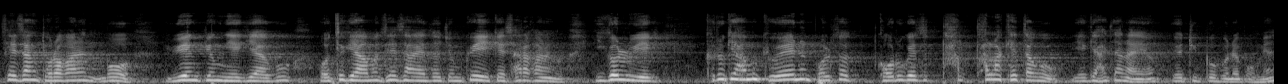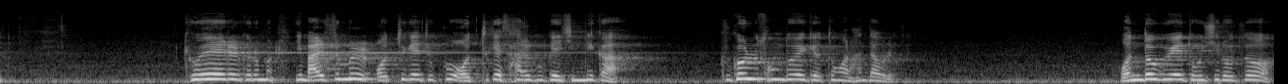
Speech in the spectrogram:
세상 돌아가는 뭐 유행병 얘기하고 어떻게 하면 세상에서 좀 꽤 있게 살아가는 거 이걸로 얘기 그렇게 하면 교회는 벌써 거룩에서 탈, 탈락했다고 얘기하잖아요. 이 뒷부분에 보면 교회를 그러면 이 말씀을 어떻게 듣고 어떻게 살고 계십니까? 그걸로 성도의 교통을 한다고 그랬죠. 원더교회 도시로서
